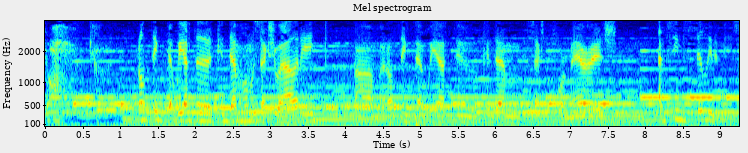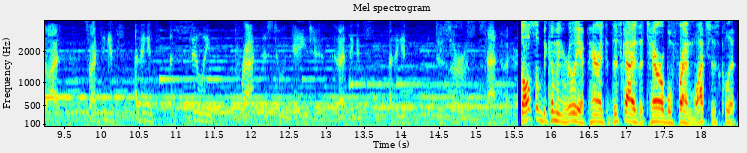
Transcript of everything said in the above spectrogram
Oh. I don't think that we have to condemn homosexuality. Um, I don't think that we have to condemn sex before marriage. That seems silly to me. So I, so I think it's, I think it's a silly practice to engage in, and I think it's, I think it deserves satire. It's also becoming really apparent that this guy is a terrible friend. Watch this clip.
